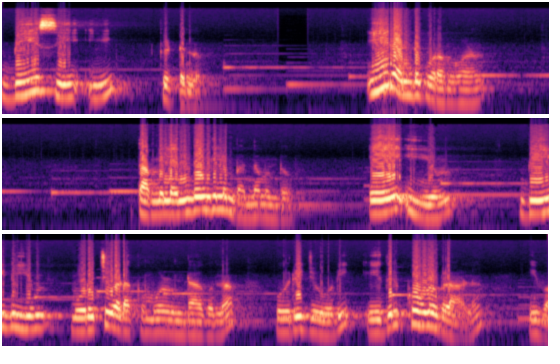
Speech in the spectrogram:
ബി സി ഇ കിട്ടുന്നു. ഈ രണ്ട് പുറംകോണും തമ്മിൽ എന്തെങ്കിലും ബന്ധമുണ്ടോ? എ ഇയും ബി ഡിയും മുറിച്ചു കടക്കുമ്പോൾ ഉണ്ടാകുന്ന ഒരു ജോഡി എതിർക്കോണുകളാണ് ഇവ.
